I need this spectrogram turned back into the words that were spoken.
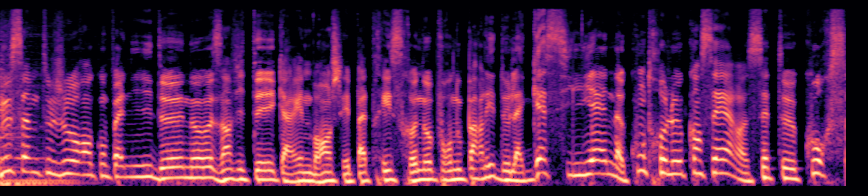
Nous sommes toujours en compagnie de nos invités, Karine Branche et Patrice Renaud, pour nous parler de la Gacilienne contre le cancer. Cette course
